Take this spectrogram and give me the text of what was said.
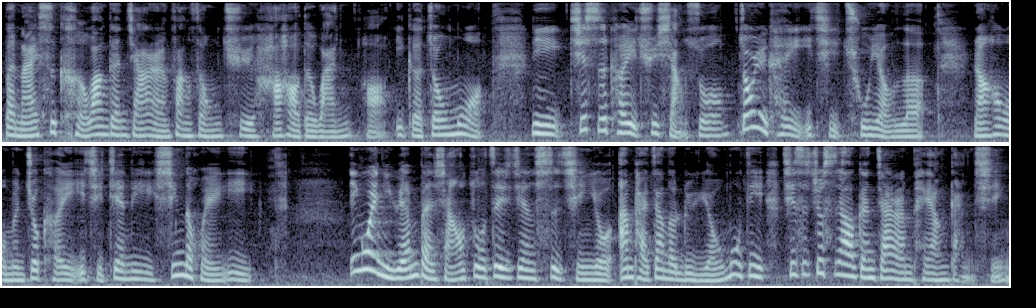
本来是渴望跟家人放松，去好好的玩，好一个周末，你其实可以去想说，终于可以一起出游了，然后我们就可以一起建立新的回忆。因为你原本想要做这件事情，有安排这样的旅游目的，其实就是要跟家人培养感情，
